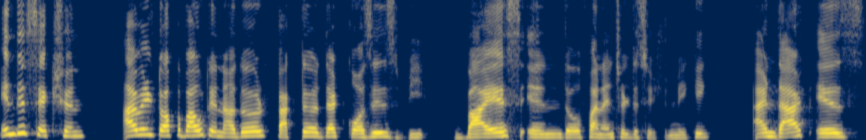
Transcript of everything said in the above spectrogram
In this section, I will talk about another factor that causes bias in the financial decision making, and that is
